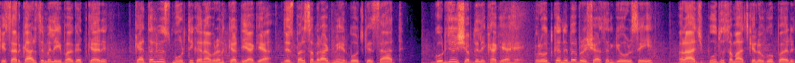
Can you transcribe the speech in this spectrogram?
कि सरकार से मिली भगत कर कैथल मूर्ति का अनावरण कर दिया गया, जिस पर सम्राट मेहरबोज के साथ गुर्जर शब्द लिखा गया है। विरोध करने पर प्रशासन की ओर से राजपूत समाज के लोगों पर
